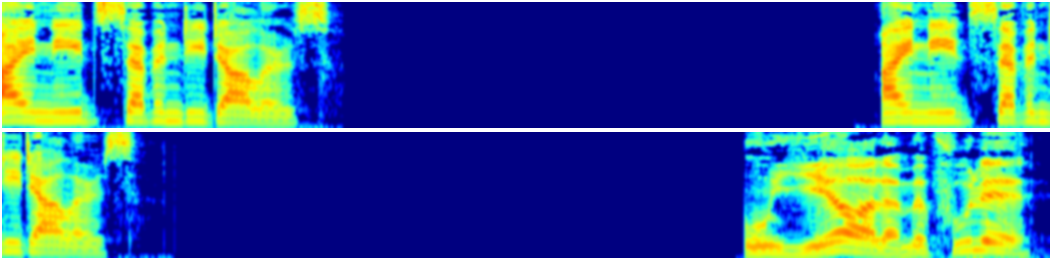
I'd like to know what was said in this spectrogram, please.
I need seventy dollars. I need seventy dollars. اون یه عالمه پوله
